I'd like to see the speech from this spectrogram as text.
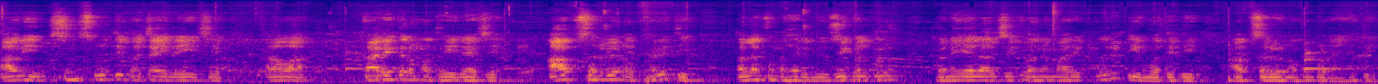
આવી સંસ્કૃતિ બચાઈ રહી છે, આવા કાર્યક્રમો થઈ રહ્યા છે. આપ સર્વેનો ફરીથી અલખ મહેર મ્યુઝિકલ ગ્રુપ કનૈયાલાલ સીટુ અને મારી પૂરી ટીમ વતીથી આપ સર્વેનો હું પણ અહીંથી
